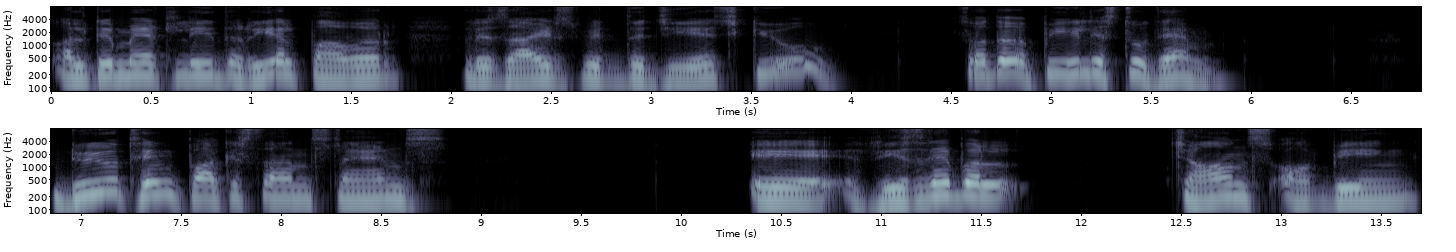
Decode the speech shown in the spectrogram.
Ultimately, the real power resides with the GHQ. So the appeal is to them. Do you think Pakistan stands a reasonable chance of being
